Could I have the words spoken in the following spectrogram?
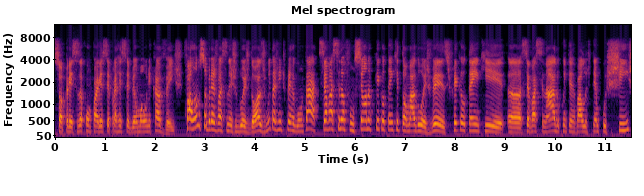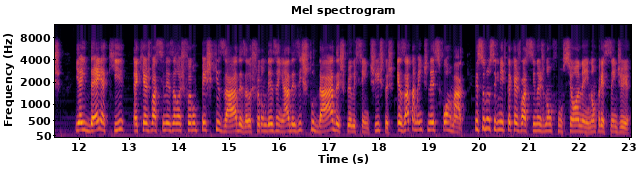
só precisa comparecer para receber uma única vez. Falando sobre as vacinas de duas doses, muita gente pergunta: ah, se a vacina funciona, por que, eu tenho que tomar duas vezes? Por que, eu tenho que uh, ser vacinado com intervalo de tempo X e a ideia aqui é que as vacinas elas foram pesquisadas, elas foram desenhadas, estudadas pelos cientistas exatamente nesse formato. Isso não significa que as vacinas não funcionem, não precisem de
